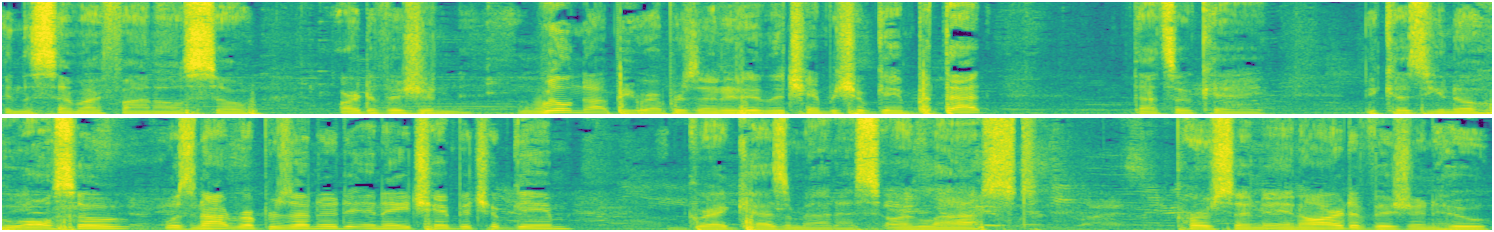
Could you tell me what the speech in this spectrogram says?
in the semifinals. So our division will not be represented in the championship game, but that that's okay because you know who also was not represented in a championship game? Greg Kazamatis, our last person in our division who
